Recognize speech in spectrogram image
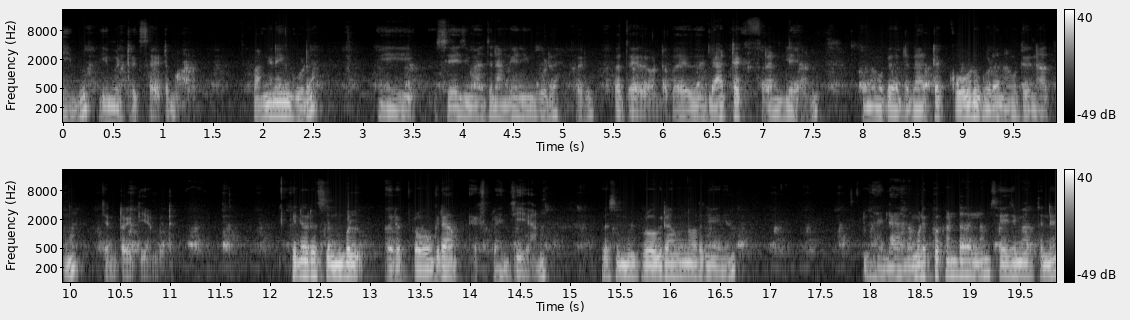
ചെയ്യുമ്പോൾ ഈ മെട്രിക്സ് ആയിട്ട് മാറും. അപ്പോൾ അങ്ങനെയും കൂടെ ഈ സേജ് മാത്തിന് അങ്ങനെയും കൂടെ ഒരു പ്രത്യേകത ഉണ്ട് അപ്പോൾ ഇത് ലാറ്റക് ഫ്രണ്ട്ലി ആണ്. അപ്പോൾ നമുക്ക് ഇതിന്റെ ലാറ്റക് കോഡ് കൂടെ നമുക്ക് ഇതിനകത്ത് നിന്ന് ജനറേറ്റ് ചെയ്യാൻ പറ്റും. പിന്നെ ഒരു സിമ്പിൾ ഒരു പ്രോഗ്രാം എക്സ്പ്ലെയിൻ ചെയ്യുകയാണ് ഒരു സിമ്പിൾ പ്രോഗ്രാം എന്ന് പറഞ്ഞു കഴിഞ്ഞാൽ അല്ല നമ്മളിപ്പോൾ കണ്ടതെല്ലാം സേജ് മാത്തിന്റെ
